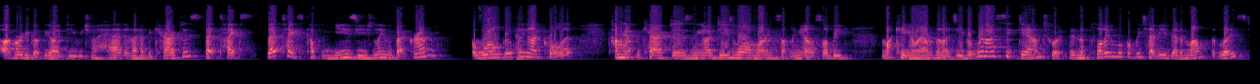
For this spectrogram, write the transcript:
I've already got the idea, which I had, and I had the characters. That takes, that takes a couple of years usually in the background. A world building, I call it, coming up with characters and the ideas while I'm writing something else. I'll be mucking around with an idea. But when I sit down to it, then the plotting will probably take me about a month at least.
